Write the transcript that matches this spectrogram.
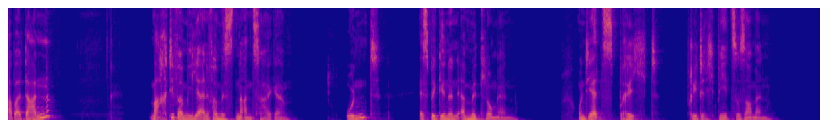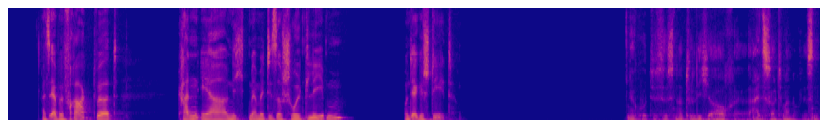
aber dann macht die Familie eine Vermisstenanzeige und es beginnen Ermittlungen. Und jetzt bricht Friedrich P. zusammen. Als er befragt wird, kann er nicht mehr mit dieser Schuld leben und er gesteht. Ja gut, es ist natürlich auch, äh, eins sollte man noch wissen,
